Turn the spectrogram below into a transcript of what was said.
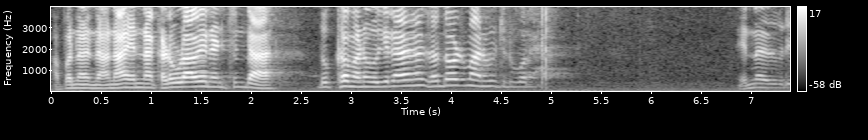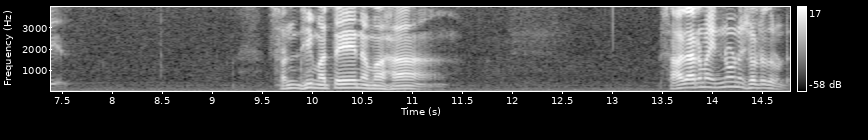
அப்போ நான் நான் என்ன கடவுளாகவே நினச்சிண்டா துக்கம் அனுபவிக்கிறேன் சந்தோஷமாக அனுபவிச்சுட்டு போகிறேன் என்ன இது தெரியுது சந்தி மதே நமஹா. சாதாரணமாக இன்னொன்று சொல்கிறது உண்டு.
